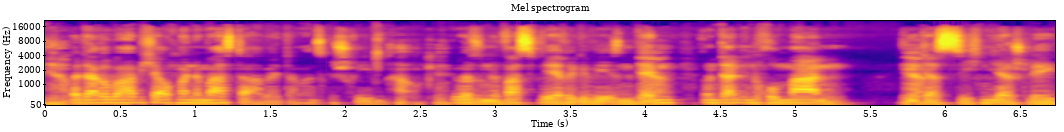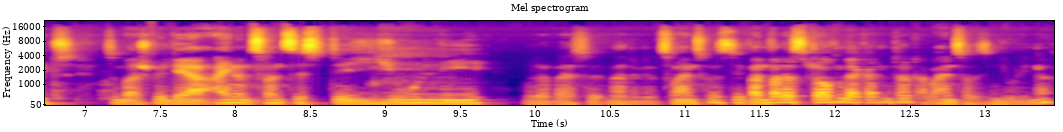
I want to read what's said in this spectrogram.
Ja. weil darüber habe ich ja auch meine Masterarbeit damals geschrieben. Ah, okay. Über so eine Was wäre gewesen, wenn, Ja. und dann in Romanen, wie Ja. das sich niederschlägt. Zum Beispiel der 21. Juli, oder was, warte, der 22. Wann war das Stauffenberg-Attentat? Am 21. Juli, ne?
